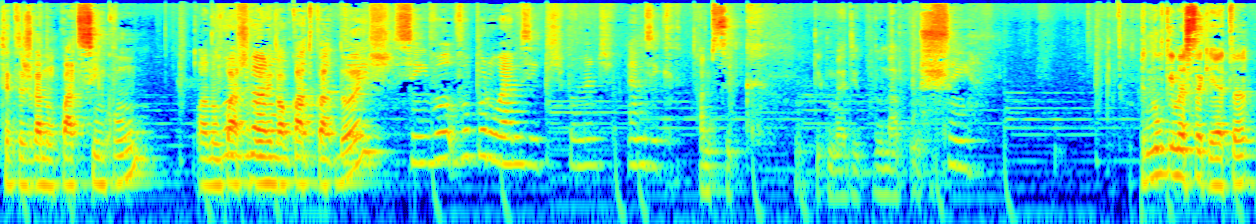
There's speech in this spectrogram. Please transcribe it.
Tenta jogar num 4-5-1 ou num Vou 4 jogar ou um 4-4-2. Sim, vou, vou pôr o Amzic, pelo menos. Amzic, Amsic, tipo médio do Nápoles. sim. Penúltima saqueta.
